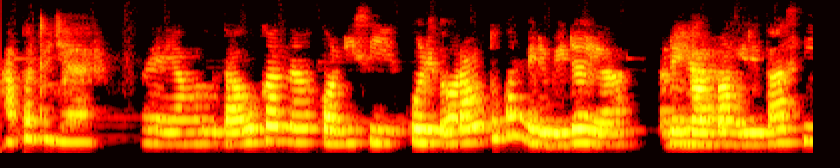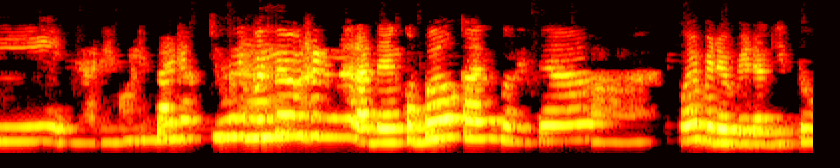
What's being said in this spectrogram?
Apa tuh, Jar? Kayak yang lu tahu kan nah, kondisi kulit orang tuh kan beda-beda ya. Ada yang Iya. gampang iritasi. Ada yang kulit badak juga. Bener-bener ada yang kebal kan kulitnya. Ah, Pokoknya beda-beda gitu.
